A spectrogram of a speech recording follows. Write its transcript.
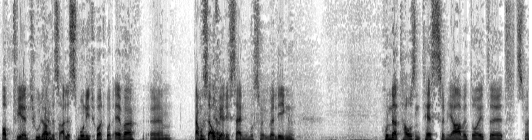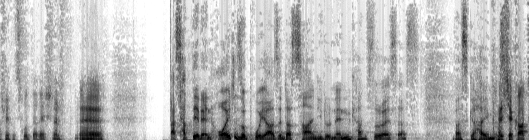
ob wir ein Tool haben, Ja. das alles monitort, whatever. Ähm, da muss ja auch Ja. ehrlich sein, du musst mal überlegen, 100.000 Tests im Jahr bedeutet, jetzt lass mich kurz runterrechnen, äh, Was habt ihr denn heute so pro Jahr? Sind das Zahlen, die du nennen kannst, oder ist das was Geheimes? Kann ich ja gerade,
